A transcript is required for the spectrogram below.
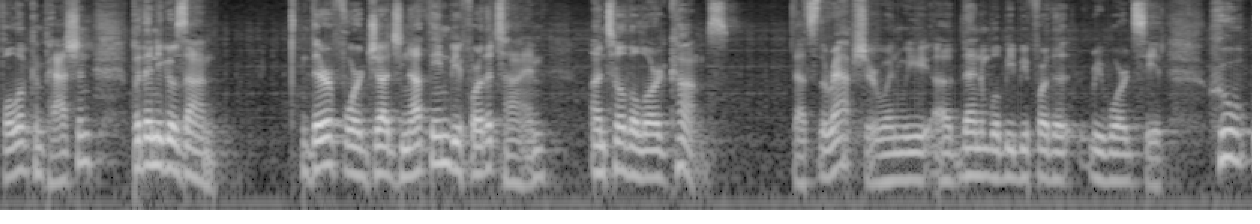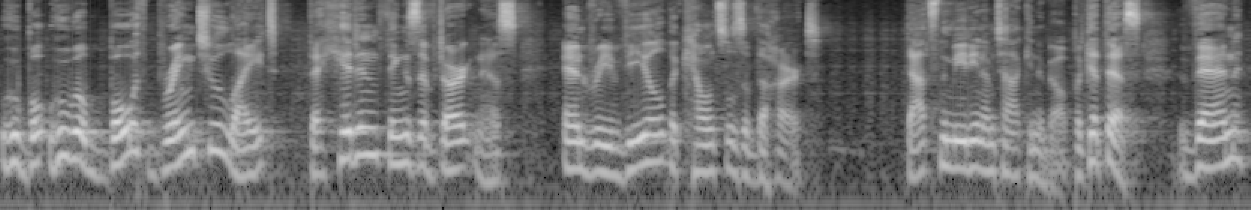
full of compassion. But then he goes on, therefore judge nothing before the time until the Lord comes. That's the rapture, when we uh, then will be before the reward seat. Who, who, who will both bring to light the hidden things of darkness and reveal the counsels of the heart. That's the meeting I'm talking about. But get this then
